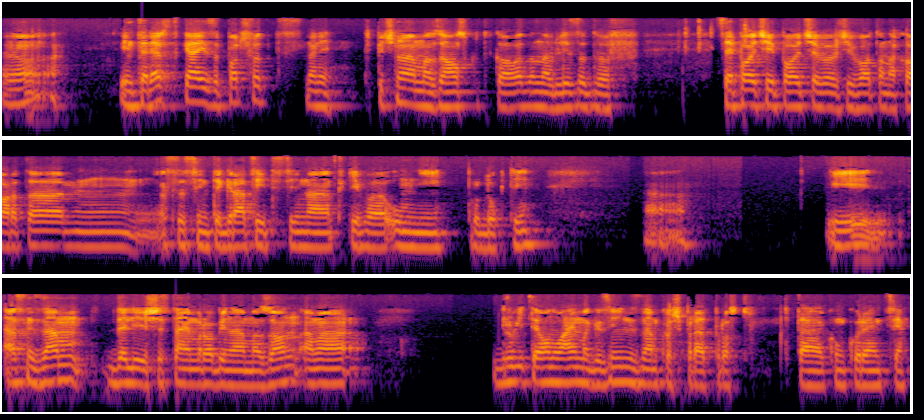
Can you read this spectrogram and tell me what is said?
Но, интересно така и започват, нали, типично амазонско такова, да навлизат в все повече и повече в живота на хората м- с интеграциите си на такива умни продукти. А, и аз не знам дали ще станем роби на Амазон, ама другите онлайн магазини не знам какво ще правят просто тази конкуренция.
